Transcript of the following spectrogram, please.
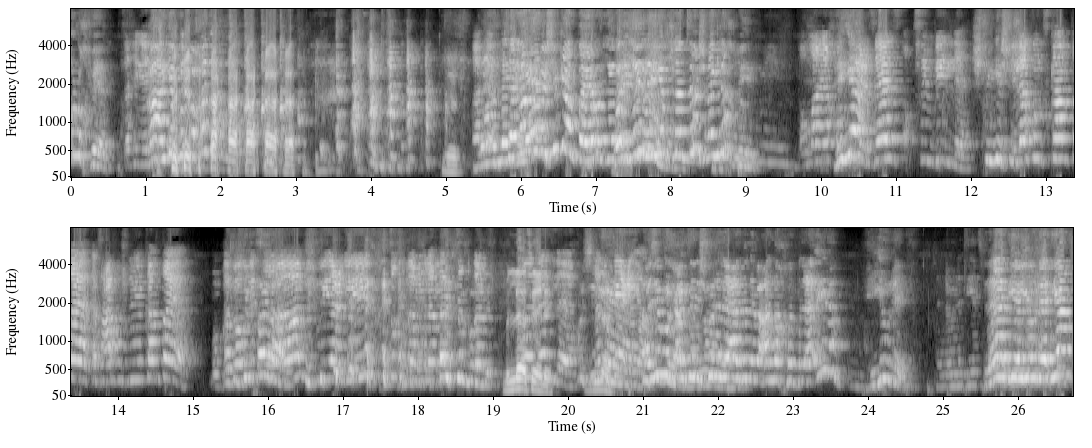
والخفيف تحيات. راه هي كل واحد لا ماشي كنطير ولكن هي بسلامتها واش غايله خفيف. والله يا هي- خوتي عزاز أقسم بالله شتي هي شتي إلا كنت كنطير كتعرفوا شنو هي كنطير دابا وليت صغيرة شوية عليا تخدم ولا ما تخدمش بلاتي عليك عليك عجبك عاوتاني شكون اللي عاد دابا عندنا خفيف في العائله هي ولادي ناديه هي وناديه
